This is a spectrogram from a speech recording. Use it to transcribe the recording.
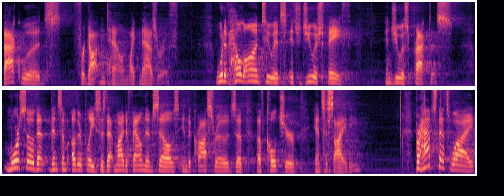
backwoods, forgotten town like Nazareth would have held on to its, its Jewish faith and Jewish practice, more so that, than some other places that might have found themselves in the crossroads of, of culture and society. Perhaps that's why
